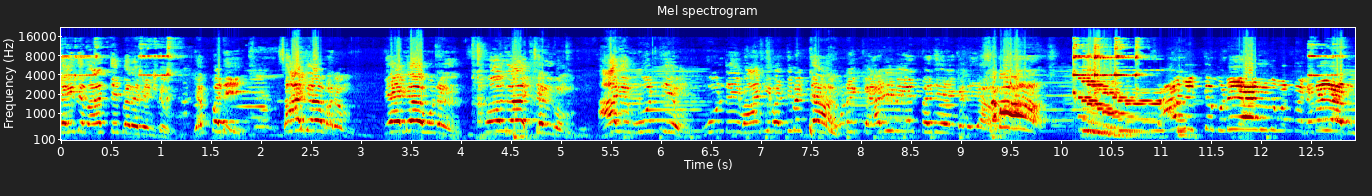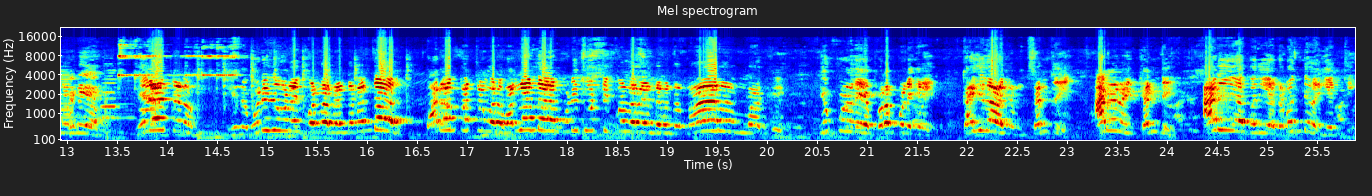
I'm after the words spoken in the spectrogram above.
செய்து வரத்தை பெற வேண்டும். எப்படி? சாகா வரம் வேகா உடல் போகா செல்வம். ஆகிய மூன்றையும் மூன்றையும் வாங்கி வந்துவிட்டால் உனக்கு அழிவு என்பதே கிடையாது! சாதிக்க முடியாதது ஒன்று கிடையாது நிரந்தரம். இந்த முடிதூடை கொள்ள வேண்டும் என்றால் வரம் பெற்ற ஒரு வல்லந்தான் முடிசூட்டிக் கொள்ள வேண்டும் என்ற நாரன் வாக்கு இப்பொழுதே புறப்படுகிறேன். கைலாயம் சென்று அரணை கண்டு அரிய பெரிய தபங்களை ஏற்றி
